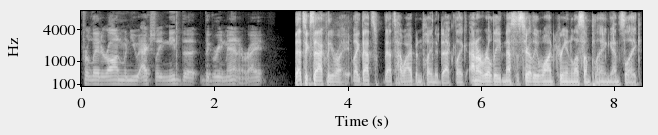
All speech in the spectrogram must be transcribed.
for later on when you actually need the the green mana, right? That's exactly right. Like that's that's how I've been playing the deck. Like I don't really necessarily want green unless I'm playing against like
